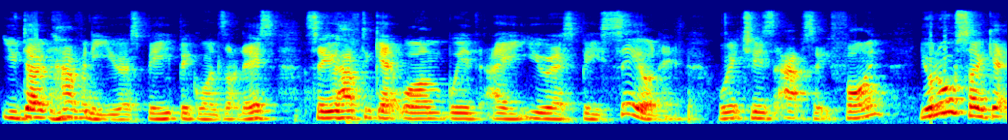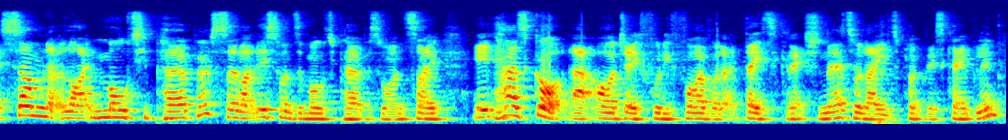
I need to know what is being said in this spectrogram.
you don't have any USB, big ones like this, so you have to get one with a USB-C on it, which is absolutely fine. You'll also get some that are like multi-purpose, so like this one's a multi-purpose one, so it has got that RJ45 or that data connection there to allow you to plug this cable in,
